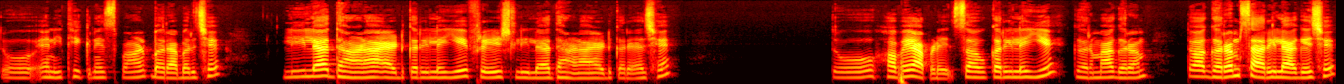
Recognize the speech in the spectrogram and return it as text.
તો એની થિકનેસ પણ બરાબર છે. લીલા ધાણા એડ કરી લઈએ, ફ્રેશ લીલા ધાણા એડ કર્યા છે. તો હવે આપણે સર્વ કરી લઈએ ગરમા ગરમ. તો આ ગરમ સારી લાગે છે.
